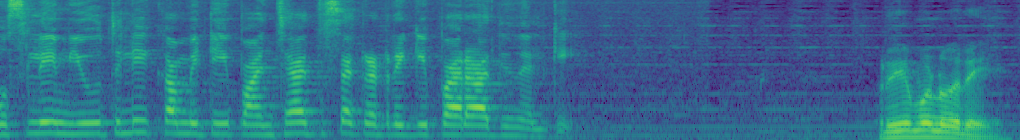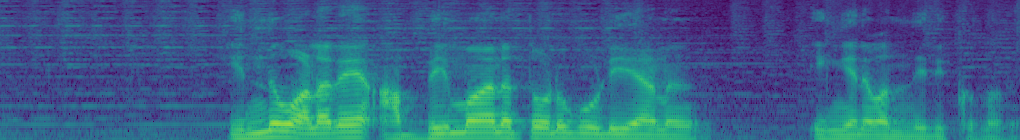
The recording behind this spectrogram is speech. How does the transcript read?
Muslim youth league committee panchayat സെക്രട്ടറിക്ക് പരാതി നൽകി. പ്രിയമുള്ളവരെ ഇന്ന് വളരെ അഭിമാനത്തോടു കൂടിയാണ് ഇങ്ങനെ വന്നിരിക്കുന്നത്.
